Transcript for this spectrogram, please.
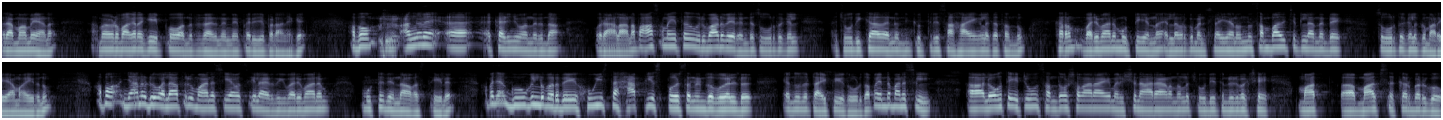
ഒരു അമ്മയുടെ മകനൊക്കെ ഇപ്പോൾ വന്നിട്ടുണ്ടായിരുന്നു എന്നെ പരിചയപ്പെടാനൊക്കെ. അപ്പം അങ്ങനെ കഴിഞ്ഞു വന്നിരുന്ന ഒരാളാണ്. അപ്പോൾ ആ സമയത്ത് ഒരുപാട് പേര് എന്റെ സുഹൃത്തുക്കൾ ചോദിക്കാതെ തന്നെ എനിക്ക് ഒത്തിരി സഹായങ്ങളൊക്കെ തന്നു. കാരണം വരുമാനം മുട്ടി എന്ന് എല്ലാവർക്കും മനസ്സിലായി. ഞാനൊന്നും സമ്പാദിച്ചിട്ടില്ല എന്ന് സുഹൃത്തുക്കൾക്കും അറിയാമായിരുന്നു. അപ്പോൾ ഞാനൊരു വല്ലാത്തൊരു മാനസികാവസ്ഥയിലായിരുന്നു ഈ വരുമാനം മുട്ടി നിന്ന അവസ്ഥയിൽ. അപ്പോൾ ഞാൻ ഗൂഗിളിൽ വെറുതെ who is the happiest person in the world എന്നൊന്ന് ടൈപ്പ് ചെയ്ത് കൊടുത്തു. അപ്പോൾ എന്റെ മനസ്സിൽ ലോകത്തെ ഏറ്റവും സന്തോഷവാനായ മനുഷ്യൻ ആരാണെന്നുള്ള ചോദ്യത്തിന് ഒരു പക്ഷേ മാർക്ക് സക്കർബർഗോ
